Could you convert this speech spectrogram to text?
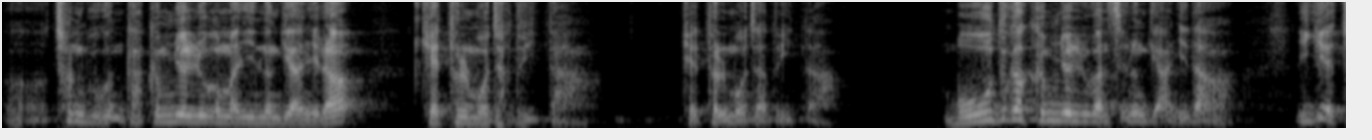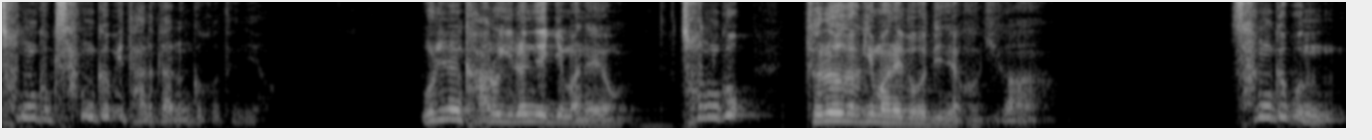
어, 천국은 다 금면류관만 있는 게 아니라 개털 모자도 있다. 개털 모자도 있다. 모두가 금면류관 쓰는 게 아니다. 이게 천국 상급이 다르다는 거거든요. 우리는 간혹 이런 얘기만 해요. 천국 들어가기만 해도 어디냐 거기가. 상급은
